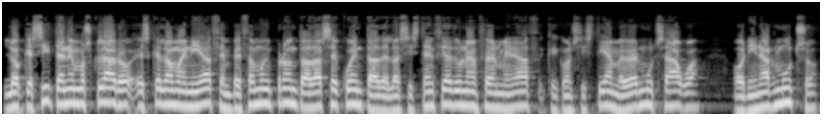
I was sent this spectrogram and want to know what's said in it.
Lo que sí tenemos claro es que la humanidad empezó muy pronto a darse cuenta de la existencia de una enfermedad que consistía en beber mucha agua, orinar mucho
